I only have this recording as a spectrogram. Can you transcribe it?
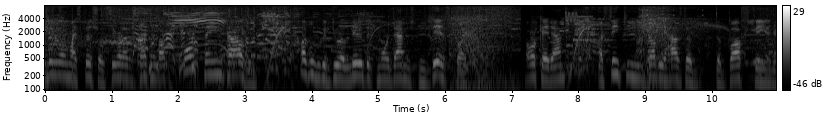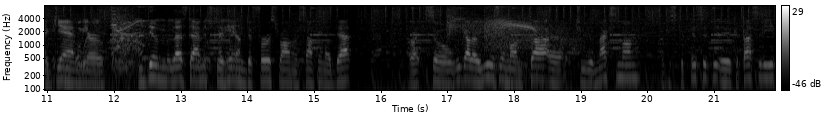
Even with my special, see what I was talking about? 14,000. Thought we could do a little bit more damage than this, but Okay then. I think he probably has the, the buff thing again where he did less damage to him in the first round or something like that. Alright, so we gotta use him on uh, to the maximum of his capacity, uh, capacities.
